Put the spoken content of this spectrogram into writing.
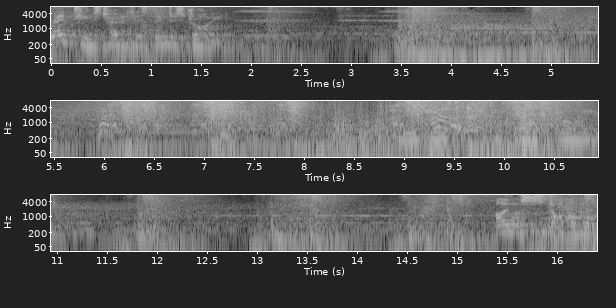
Red Team's turret has been destroyed. Blue Team's turret has been destroyed. Unstoppable.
